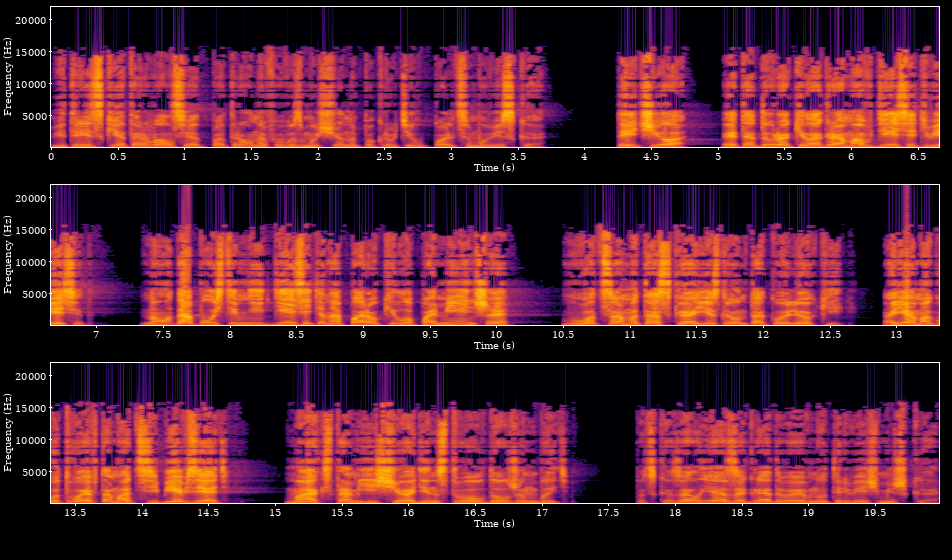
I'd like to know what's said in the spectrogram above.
Витрицкий оторвался от патронов и возмущенно покрутил пальцем у виска. «Ты чё? Эта дура килограммов десять весит!» «Ну, допустим, не десять, а на пару кило поменьше!» Вот сам и тоска, если он такой легкий. А я могу твой автомат себе взять. Макс, там еще один ствол должен быть. Подсказал я, заглядывая внутрь вещмешка.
